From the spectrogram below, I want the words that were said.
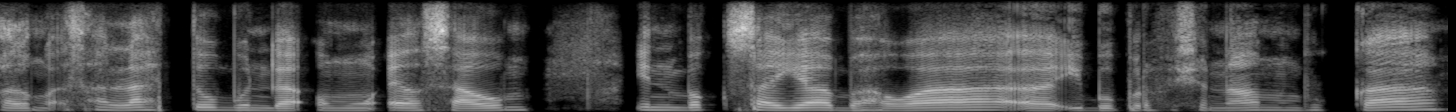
kalau nggak salah itu Bunda Umu El Saum inbox saya bahwa uh, ibu profesional membuka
